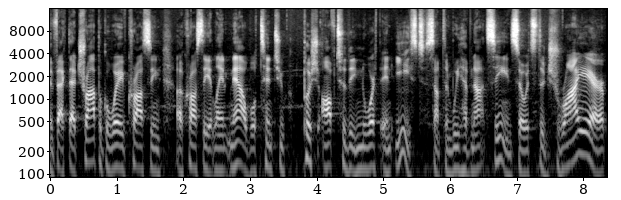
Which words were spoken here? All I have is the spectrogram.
In fact, that tropical wave crossing across the Atlantic now will tend to push off to the north and east, something we have not seen. So it's the dry air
